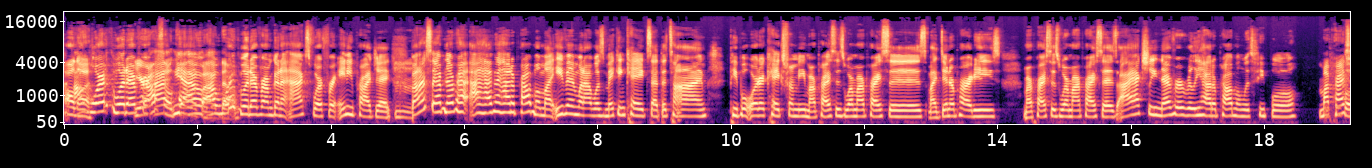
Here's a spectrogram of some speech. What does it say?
Hold I'm on. worth whatever. You're I, also yeah, I, qualified, I'm though. worth whatever I'm going to ask for for any project. Mhm. But honestly, I've never had, I haven't had a problem. Like even when I was making cakes at the time, people order cakes from me. My prices were my prices. My dinner parties, my prices were my prices. I actually never really had a problem with people. My People prices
